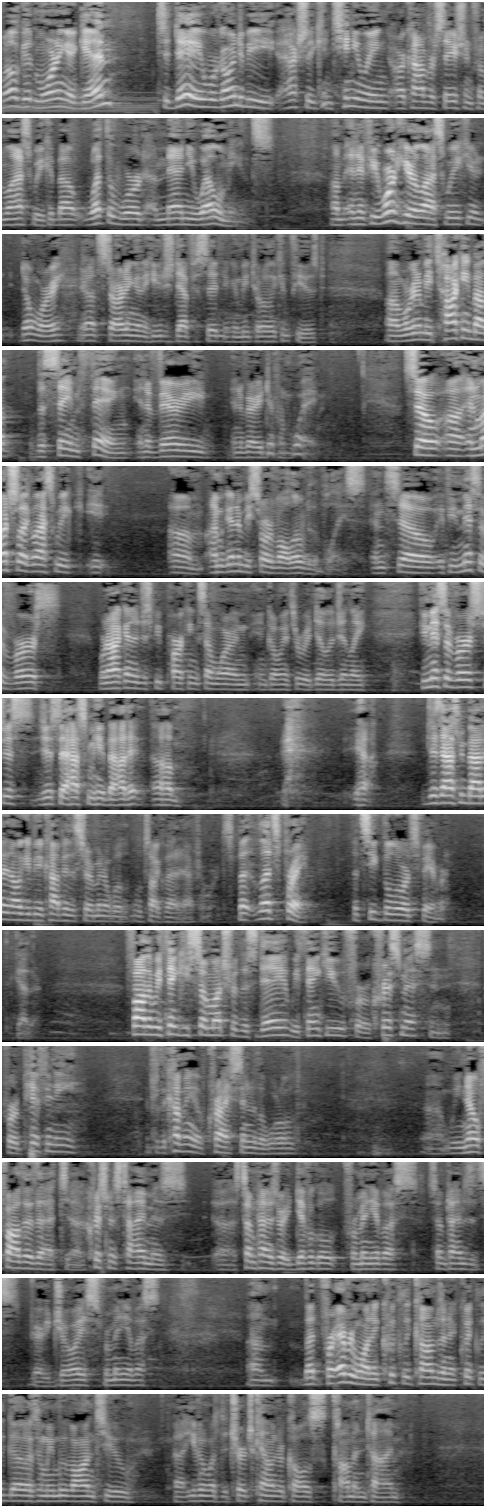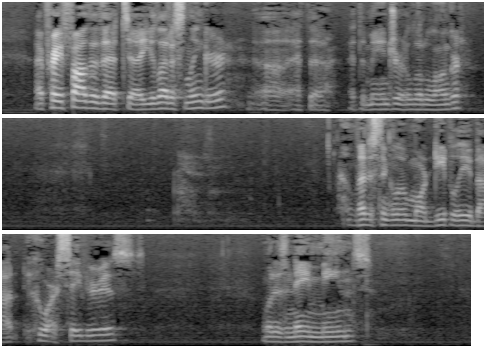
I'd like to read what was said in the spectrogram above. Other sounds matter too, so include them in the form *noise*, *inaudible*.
Well, good morning again. Today we're going to be actually continuing our conversation from last week about what the word Emmanuel means. Um, and if you weren't here last week, you, don't worry, you're not starting in a huge deficit and you're going to be totally confused. Um, we're going to be talking about the same thing in a very, in a very different way. So, uh, and much like last week, it, um, I'm going to be sort of all over the place. And so if you miss a verse, we're not going to just be parking somewhere and, and going through it diligently. If you miss a verse, just just ask me about it. Um, *laughs* yeah, just ask me about it, and I'll give you a copy of the sermon, and we'll we'll talk about it afterwards. But let's pray. Let's seek the Lord's favor together. Father, we thank you so much for this day. We thank you for Christmas and for Epiphany and for the coming of Christ into the world. Uh, we know, Father, that uh, Christmas time is uh, sometimes very difficult for many of us. Sometimes it's very joyous for many of us. Um, but for everyone, it quickly comes and it quickly goes, and we move on to uh, even what the church calendar calls common time. I pray, Father, that uh, you let us linger uh, at the at the manger a little longer. Let us think a little more deeply about who our Savior is, what His name means,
